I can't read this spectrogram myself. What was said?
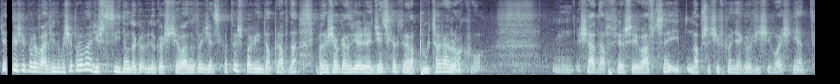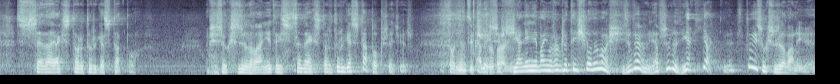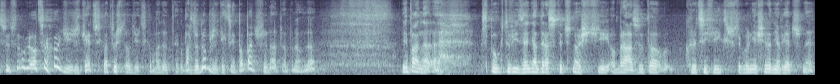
Dziecko się prowadzi, no bo się prowadzi, wszyscy idą do, do kościoła, no to dziecko też powinno, prawda? I potem się okazuje, że dziecko, które ma półtora roku, mm, siada w pierwszej ławce i naprzeciwko niego wisi właśnie scena jak z tortur gestapo. Przecież ukrzyżowanie to jest scena jak z tortur gestapo przecież. To Niemcy Ale krzyżowali. chrześcijanie nie mają w ogóle tej świadomości. Zupełnie, absolutnie. Jak, jak? To jest ukrzyżowany Jezus. W ogóle o co chodzi? Że dziecko, cóż to dziecko ma do tego? Bardzo dobrze, niech sobie popatrzy na to, prawda? Wie pan, e, z punktu widzenia drastyczności obrazu, to krucyfiks, szczególnie średniowieczny,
